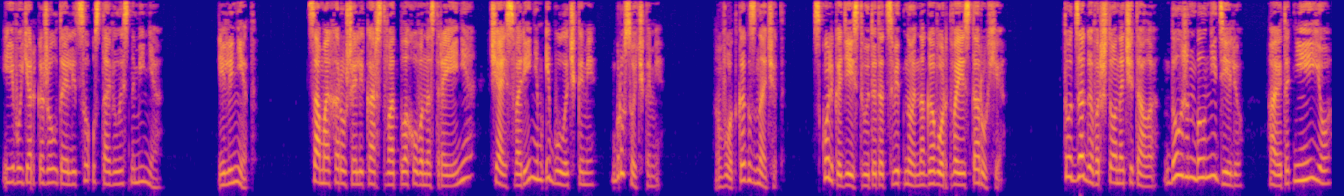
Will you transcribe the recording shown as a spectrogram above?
и его ярко-желтое лицо уставилось на меня. «Или нет?» «Самое хорошее лекарство от плохого настроения Чай с вареньем и булочками, брусочками. Вот как значит. Сколько действует этот цветной наговор твоей старухи? Тот заговор, что она читала, должен был неделю, а этот не ее.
